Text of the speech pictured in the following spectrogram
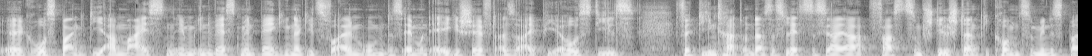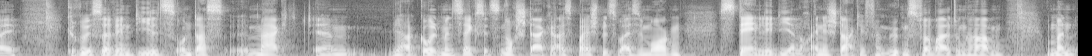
äh, Großbank, die am meisten im Investmentbanking, da geht es vor allem um das MA-Geschäft, also IPO-Deals, verdient hat. Und das ist letztes Jahr ja fast zum Stillstand gekommen, zumindest bei größeren Deals. Und das äh, merkt ähm, ja, Goldman Sachs jetzt noch stärker als beispielsweise Morgan Stanley, die ja noch eine starke Vermögensverwaltung haben. Und man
